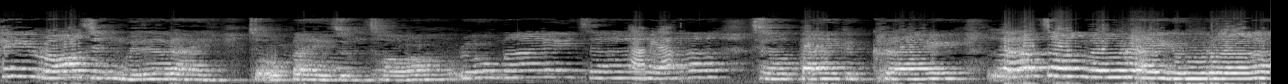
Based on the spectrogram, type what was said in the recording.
ให้รอจนเมื่อไรโทรไปจนท้อรู้ไหมเธอถามอีกแล้วเธอไปกับใคร แล้วทำอะไรอยู่เหรอ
